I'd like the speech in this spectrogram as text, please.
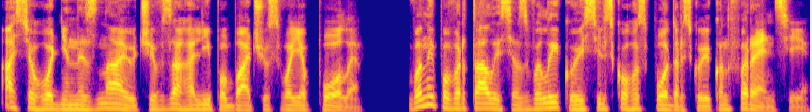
а сьогодні не знаю, чи взагалі побачу своє поле. Вони поверталися з великої сільськогосподарської конференції.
